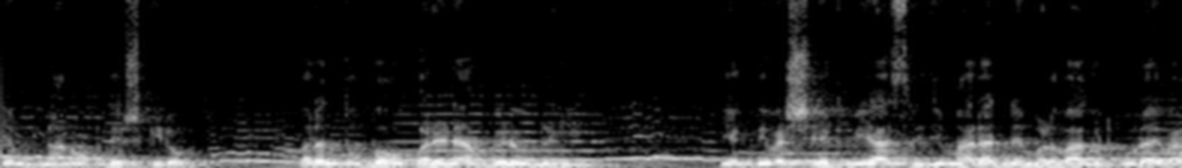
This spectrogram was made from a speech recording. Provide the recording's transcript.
એમ જ્ઞાનોપદેશ કર્યો. પરંતુ બહુ પરિણામ મળ્યું નહીં. એક દિવસ શેખ મિયા શ્રીજી મહારાજને મળવા ગઢપુર આવ્યા.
